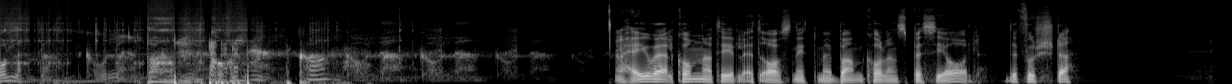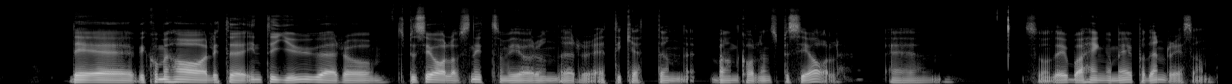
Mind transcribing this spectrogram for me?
Bandkollen. Bandkollen. Ja, hej och välkomna till ett avsnitt med Bandkollen special. Det första. Det, vi kommer ha lite intervjuer och specialavsnitt som vi gör under etiketten Bandkollen special. Ehm, Så det är bara att hänga med på den resan.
